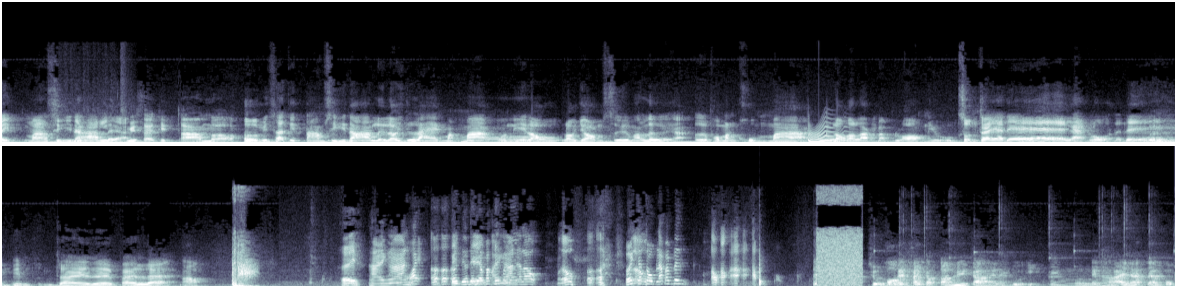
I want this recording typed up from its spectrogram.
ติดมาสี่ด้านเลยอะ missile ติดตามเปล่าเออ missile ติดตามสี่ด้านเลยแล้วแรงมากอ๋อๆตัวนี้เราเรายอมซื้อมาเลยอะเออเพราะมันคุ้มมาก เรากำลังแบบลองอยู่ สนใจอะเด้อยากโหลดอะเด้เห็นสนใจเลยไปแล้วอ้าวเฮ้ยถ่ายงานเฮ้ยเดี๋ยวเดี๋ยวถ่ายงานแล้ว ชุดเขาคล้ายๆกับตันอเมริกานะดูดิคล้ายๆนะ แต่ผม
